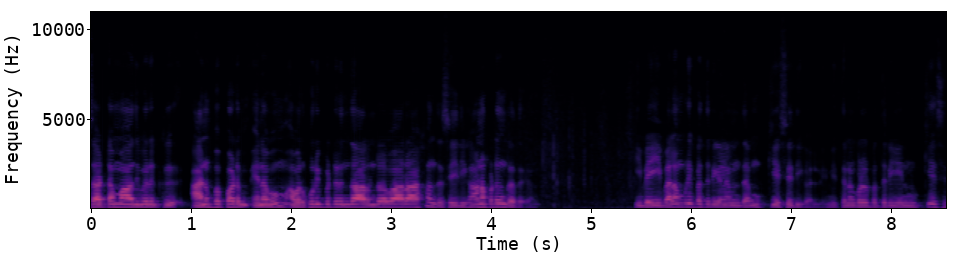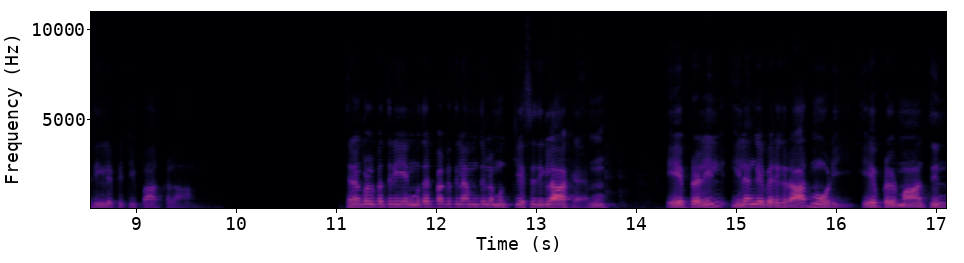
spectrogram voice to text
சட்டமா அதிபருக்கு அனுப்பப்படும் எனவும் அவர் குறிப்பிட்டிருந்தார் என்றவாறாக அந்த செய்தி காணப்படுகின்றது. இவை வலம்புரி பத்திரிகைகளின் இந்த முக்கிய செய்திகள். இனி தினக்குள் பத்திரிகையின் முக்கிய செய்திகளை பற்றி பார்க்கலாம். தினக்குள் பத்திரிகையின் முதற் பக்கத்தில் அமைந்துள்ள முக்கிய செய்திகளாக ஏப்ரலில் இலங்கை பெறுகிறார் மோடி. ஏப்ரல் மாதத்தின்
